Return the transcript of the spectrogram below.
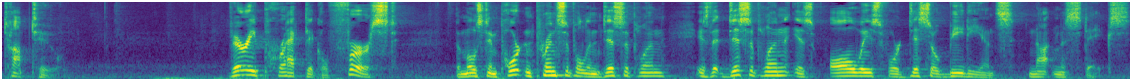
top two. Very practical. First, the most important principle in discipline is that discipline is always for disobedience, not mistakes.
